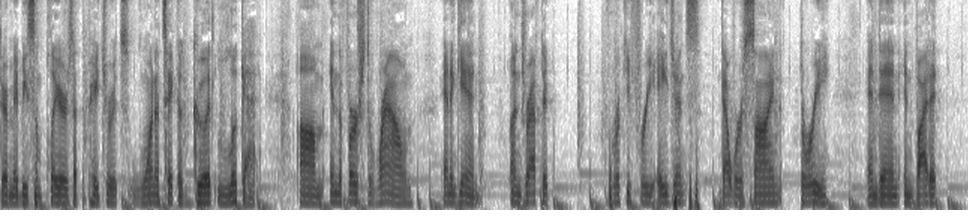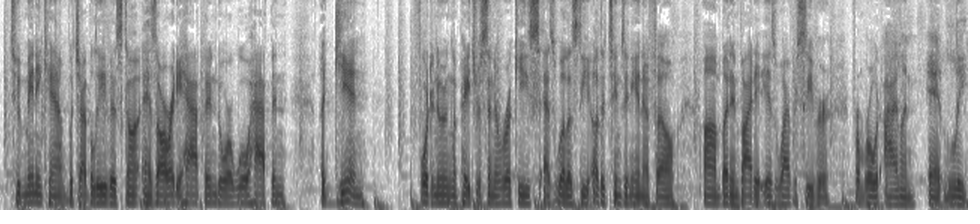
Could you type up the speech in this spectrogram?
There may be some players that the Patriots want to take a good look at um, in the first round. And again, undrafted rookie free agents that were signed, three, and then invited to minicamp, which I believe is has already happened or will happen again for the New England Patriots and the rookies, as well as the other teams in the NFL um, but invited is wide receiver from Rhode Island, Ed Lee.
